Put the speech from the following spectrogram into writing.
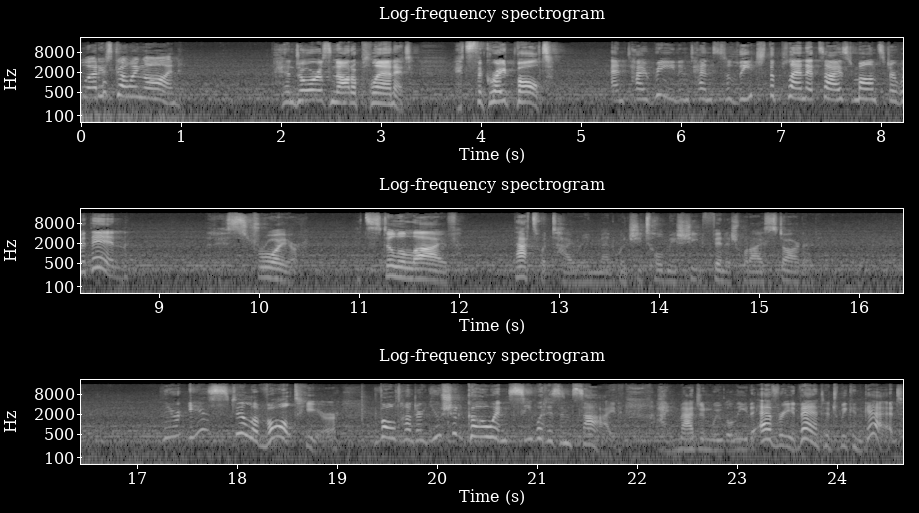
What is going on? Pandora's not a planet. It's the Great Vault. And Tyreen intends to leech the planet sized monster within. The Destroyer. It's still alive. That's what Tyreen meant when she told me she'd finish what I started. There is still a vault here. Vault Hunter, you should go and see what is inside. I imagine we will need every advantage we can get.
